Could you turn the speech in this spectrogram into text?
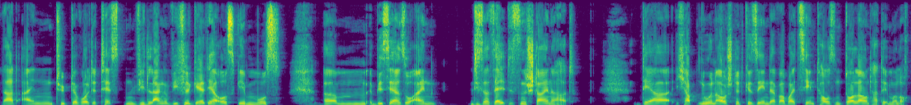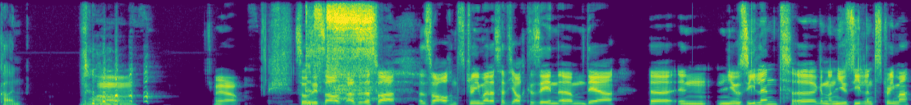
da hat ein Typ, der wollte testen, wie lange, wie viel Geld er ausgeben muss, ähm, bis er so einen dieser seltensten Steine hat. Der, ich habe nur einen Ausschnitt gesehen, der war bei 10.000 Dollar und hatte immer noch keinen. Wow. ja. So das sieht's aus. Also das war, das war auch ein Streamer, das hatte ich auch gesehen, ähm, der äh, in New Zealand, äh, genau, New Zealand Streamer,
